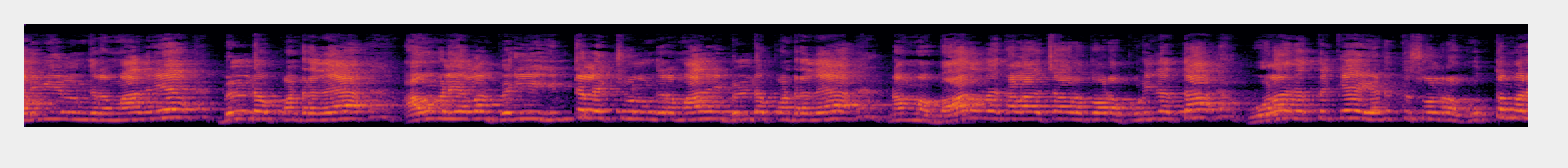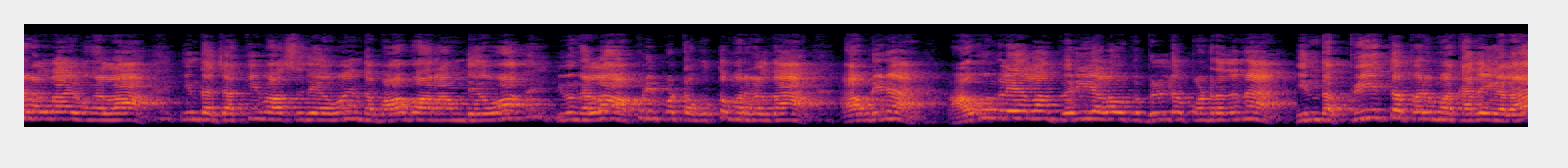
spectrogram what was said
அறிவியலுங்கிற மாதிரியே பில்டப் பண்ணுறத அவங்களையெல்லாம் பெரிய இன்டலெக்சுவலுங்கிற மாதிரி பில்டப் பண்ணுறத நம்ம பாரத கலாச்சாரத்தோட புனிதத்தை உலகத்துக்கே எடுத்து சொல்கிற உத்தமர்கள் தான் இவங்கெல்லாம். இந்த ஜக்கி வாசுதேவம் இந்த பாபா ராம்தேவம் இவங்கெல்லாம் அப்படிப்பட்ட உத்தமர்கள் தான் அப்படின்னு அவங்களையெல்லாம் பெரிய அளவுக்கு பில்டப் பண்றதுன்னு இந்த பீத்த பெருமை கதைகளை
